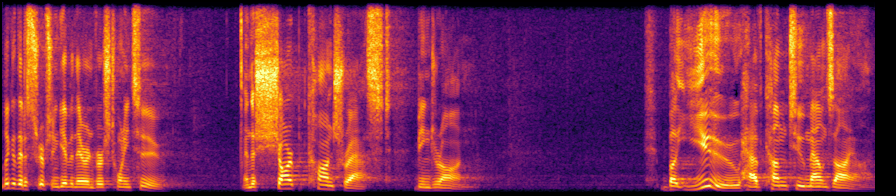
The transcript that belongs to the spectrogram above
Look at the description given there in verse 22 and the sharp contrast being drawn. But you have come to Mount Zion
